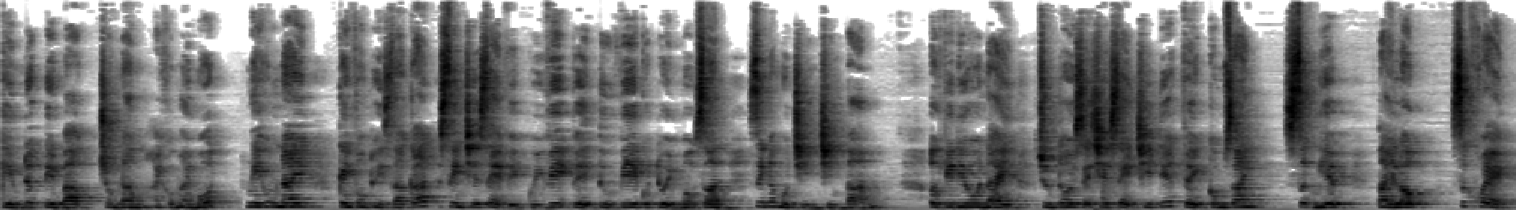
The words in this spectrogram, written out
kiếm được tiền bạc trong năm 2021. Ngày hôm nay, kênh Phong thủy Gia Cát xin chia sẻ với quý vị về tử vi của tuổi Mậu Dần, sinh năm 1998. Ở video này, chúng tôi sẽ chia sẻ chi tiết về công danh, sự nghiệp, tài lộc, sức khỏe,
